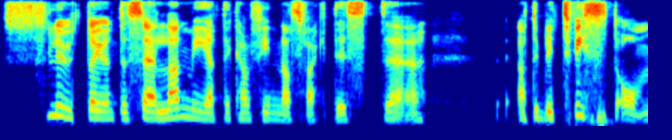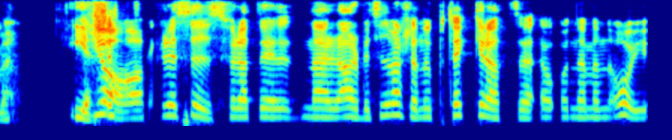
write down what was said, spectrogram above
slutar ju inte sällan med att det kan finnas faktiskt eh, att det blir tvist om ersättning. Ja, precis. För att det, när arbetsgivaren sen upptäcker att nej men, oj,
